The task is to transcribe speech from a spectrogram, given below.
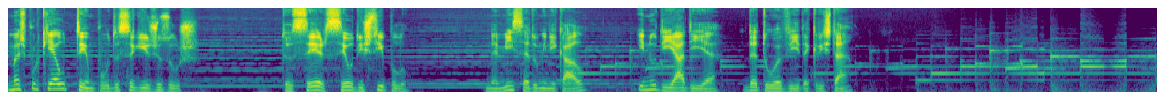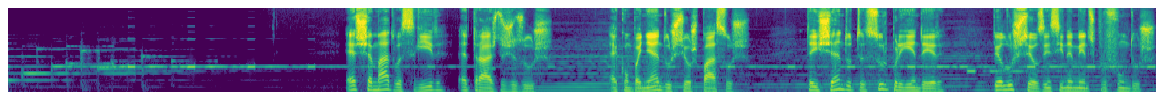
mas porque é o tempo de seguir Jesus, de ser seu discípulo, na missa dominical e no dia a dia da tua vida cristã. És chamado a seguir atrás de Jesus acompanhando os seus passos, deixando-te surpreender pelos seus ensinamentos profundos,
